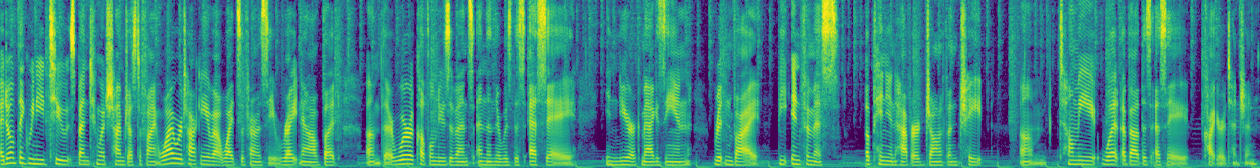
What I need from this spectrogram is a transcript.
I don't think we need to spend too much time justifying why we're talking about white supremacy right now, but um, there were a couple news events, and then there was this essay in New York Magazine written by the infamous opinion haver Jonathan Chait. Um, tell me what about this essay caught your attention?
